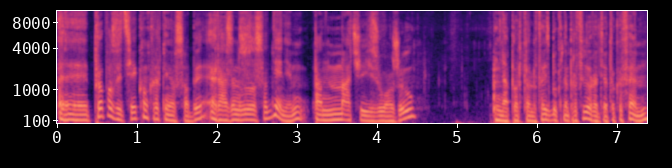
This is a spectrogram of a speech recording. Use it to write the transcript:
E, propozycje konkretnej osoby razem z uzasadnieniem pan Maciej złożył na portalu Facebook, na profilu Radio FM.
